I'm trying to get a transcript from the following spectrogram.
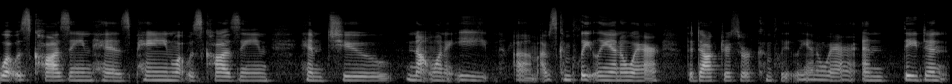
what was causing his pain, what was causing him to not want to eat. Um, I was completely unaware. The doctors were completely unaware, and they didn't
